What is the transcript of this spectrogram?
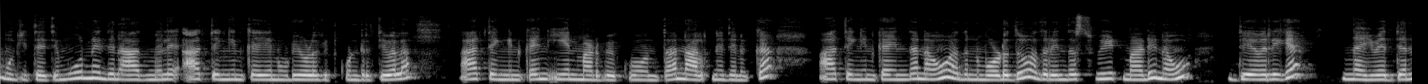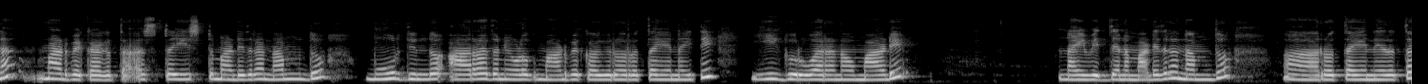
ಮುಗಿತೈತಿ. ಮೂರನೇ ದಿನ ಆದಮೇಲೆ ಆ ತೆಂಗಿನಕಾಯಿ ಏನು ಉಡಿಯೊಳಗೆ ಇಟ್ಕೊಂಡಿರ್ತೀವಲ್ಲ ಆ ತೆಂಗಿನಕಾಯಿನ ಏನು ಮಾಡಬೇಕು ಅಂತ ನಾಲ್ಕನೇ ದಿನಕ್ಕೆ ಆ ತೆಂಗಿನಕಾಯಿಂದ ನಾವು ಅದನ್ನು ಒಡೆದು ಅದರಿಂದ ಸ್ವೀಟ್ ಮಾಡಿ ನಾವು ದೇವರಿಗೆ ನೈವೇದ್ಯನ ಮಾಡಬೇಕಾಗತ್ತೆ. ಅಷ್ಟು ಇಷ್ಟು ಮಾಡಿದ್ರೆ ನಮ್ಮದು ಮೂರು ದಿನದ ಆರಾಧನೆ ಒಳಗೆ ಮಾಡಬೇಕಾಗಿರೋ ವ್ರತ ಏನೈತಿ, ಈ ಗುರುವಾರ ನಾವು ಮಾಡಿ ನೈವೇದ್ಯನ ಮಾಡಿದ್ರೆ ನಮ್ಮದು ವ್ರತ ಏನಿರುತ್ತೆ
